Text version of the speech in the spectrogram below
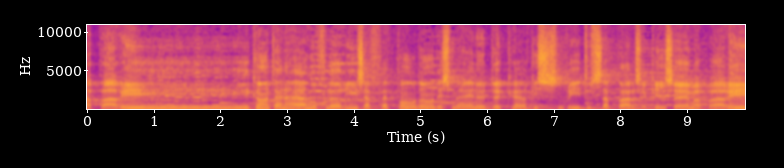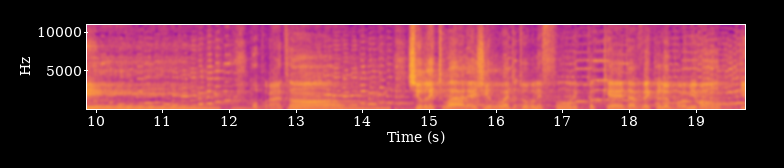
À Paris, quand un amour fleurit, ça fait pendant des semaines de cœur qui sourit, tout ça parce qu'ils s'aiment à Paris. Au printemps, sur les toits, les girouettes tournent et font les coquettes avec le premier vent qui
